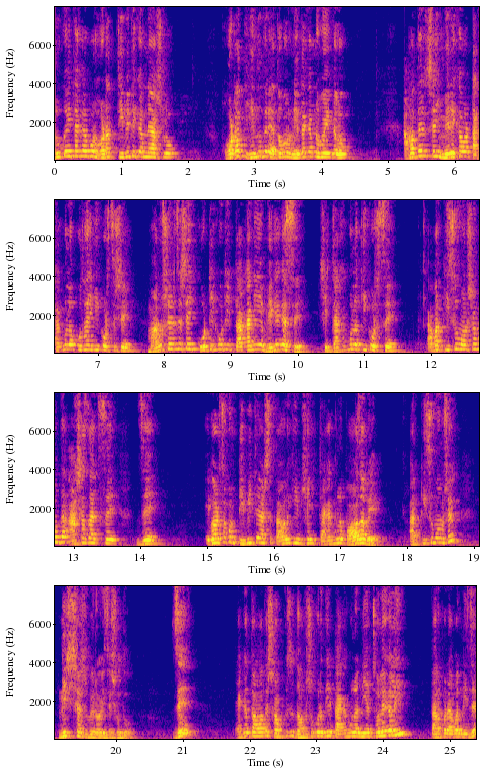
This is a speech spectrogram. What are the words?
লুকাই থাকার পর হঠাৎ টিভিতে কেমনে আসলো? হঠাৎ হিন্দুদের এত বড় নেতা কেমনে হয়ে গেল? আমাদের সেই মেরে খাওয়া টাকাগুলো কোথায় কি করছে সে? মানুষের যে সেই কোটি কোটি টাকা নিয়ে ভেগে গেছে, সেই টাকাগুলো কি করছে? আবার কিছু মানুষের মধ্যে আশা জাগছে যে এবার যখন টিভিতে আসছে তাহলে কি সেই টাকাগুলো পাওয়া যাবে? আর কিছু মানুষের নিঃশ্বাস বের হয়েছে শুধু। যে একে তো আমাদের সবকিছু ধ্বংস করে দিয়ে টাকাগুলো নিয়ে চলে গেলেই তারপরে আবার নিজে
